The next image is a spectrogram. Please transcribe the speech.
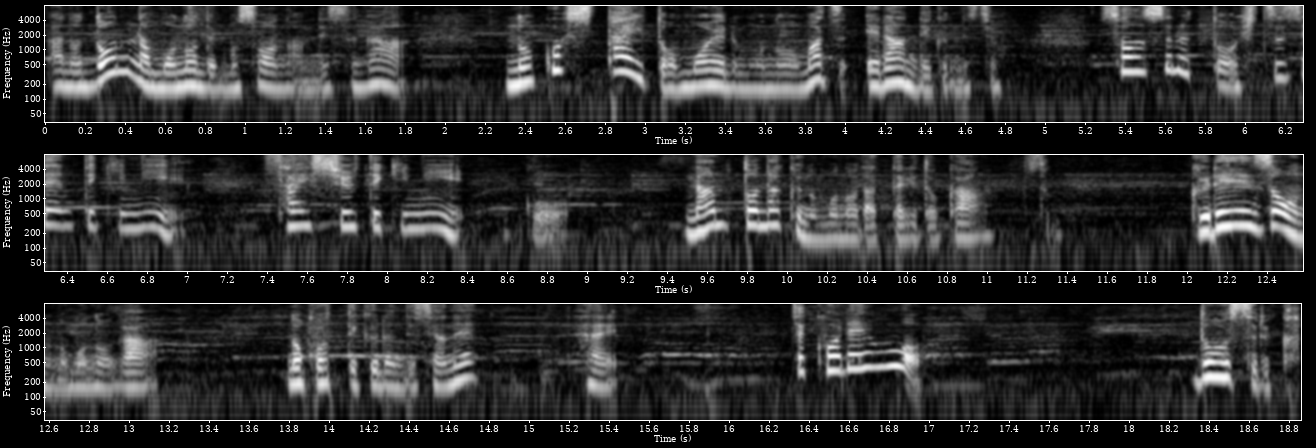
あのどんなものでもそうなんですが残したいと思えるものをまず選んでいくんですよ。そうすると必然的に最終的にこうなんとなくのものだったりとかグレーゾーンのものが残ってくるんですよね。はい。じゃあこれをどうするか。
